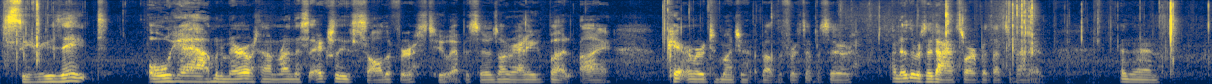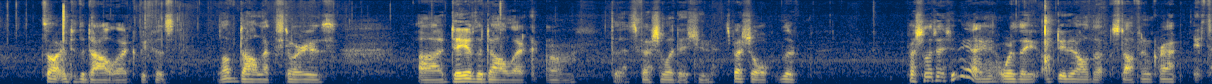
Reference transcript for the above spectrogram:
Series 8. Oh yeah, I'm gonna marathon run this. I actually saw the first two episodes already, but I can't remember too much about the first episode. I know there was a dinosaur, but that's about it. And then saw Into the Dalek because I love Dalek stories. Uh, Day of the Dalek, um, the special edition, special the special edition, yeah, yeah, where they updated all the stuff and crap. It's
